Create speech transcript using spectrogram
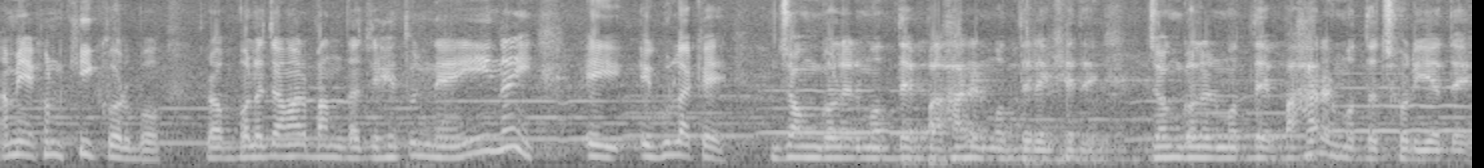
আমি এখন কি করব? রব বলে, যে আমার বান্দা যেহেতু নেই, নাই, এই এগুলাকে জঙ্গলের মধ্যে, পাহাড়ের মধ্যে রেখে দে। জঙ্গলের মধ্যে, পাহাড়ের মধ্যে ছড়িয়ে দে।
